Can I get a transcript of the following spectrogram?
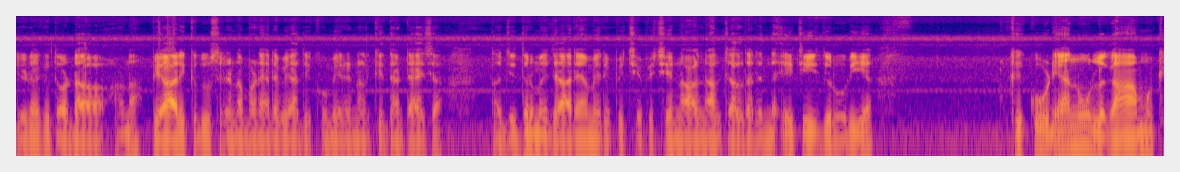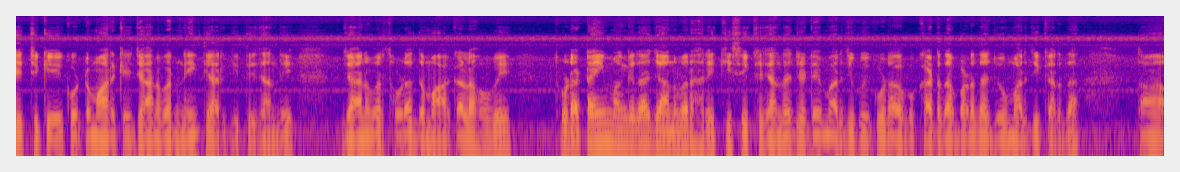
ਜਿਹੜਾ ਕਿ ਤੁਹਾਡਾ, ਹਨਾ, ਪਿਆਰ ਇੱਕ ਦੂਸਰੇ ਨਾਲ ਬਣਿਆ ਰਹੇ, ਆ ਦੇਖੋ ਮੇਰੇ ਨਾਲ ਕਿਦਾਂ ਅਟੈਚ ਆ। ਤਾਂ ਜਿੱਧਰ ਮੈਂ ਜਾ ਰਿਹਾ, ਮੇਰੇ ਪਿੱਛੇ ਪਿੱਛੇ ਨਾਲ ਨਾਲ ਚੱਲਦਾ ਰਹਿੰਦਾ, ਇਹ ਚੀਜ਼ ਜ਼ਰੂਰੀ ਆ ਕਿ ਘੋੜਿਆਂ ਨੂੰ ਲਗਾਮ ਖਿੱਚ ਕੇ, ਕੁੱਟ ਮਾਰ ਕੇ ਜਾਨਵਰ ਨਹੀਂ ਤਿਆਰ ਕੀਤੇ ਜਾਂਦੇ। ਜਾਨਵਰ ਥੋੜਾ ਦਿਮਾਗ ਵਾਲਾ ਹੋਵੇ ਥੋੜਾ ਟਾਈਮ ਮੰਗਦਾ, ਜਾਨਵਰ ਹਰੇਕ ਹੀ ਸਿੱਖ ਜਾਂਦਾ ਜਿਹੜੇ ਮਰਜ਼ੀ ਕੋਈ ਘੋੜਾ ਕੱਟਦਾ ਵੜਦਾ ਜੋ ਮਰਜ਼ੀ ਕਰਦਾ। ਤਾਂ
